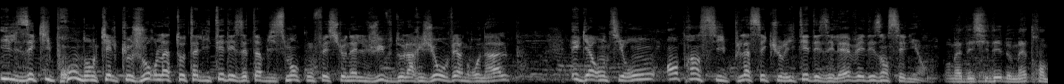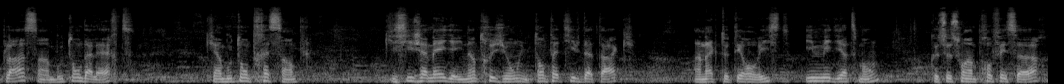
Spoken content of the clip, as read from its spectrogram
Ils équiperont dans quelques jours la totalité des établissements confessionnels juifs de la région Auvergne-Rhône-Alpes et garantiront en principe la sécurité des élèves et des enseignants. On a décidé de mettre en place un bouton d'alerte, qui est un bouton très simple, si jamais il y a une intrusion, une tentative d'attaque, un acte terroriste, immédiatement, que ce soit un professeur,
